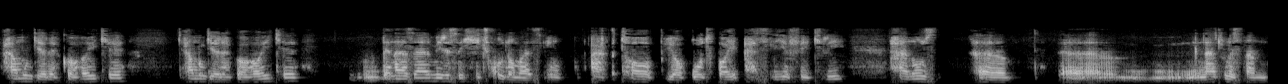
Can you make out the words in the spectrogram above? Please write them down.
همون گرهگاه هایی که همون گرهگاه هایی که به نظر می‌رسه هیچ کدوم از این اقتاب یا قطبای اصلی فکری هنوز نتونستن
